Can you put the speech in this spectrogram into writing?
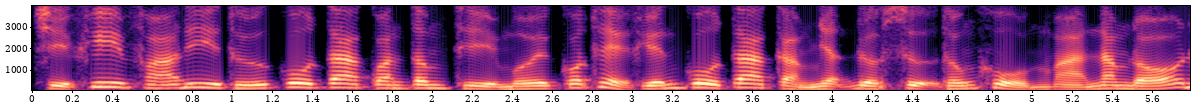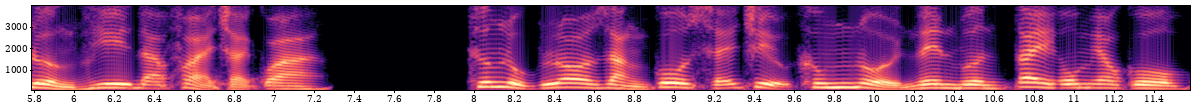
chỉ khi phá đi thứ cô ta quan tâm thì mới có thể khiến cô ta cảm nhận được sự thống khổ mà năm đó đường hy đã phải trải qua. Thương lục lo rằng cô sẽ chịu không nổi nên vươn tay ôm eo cô,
